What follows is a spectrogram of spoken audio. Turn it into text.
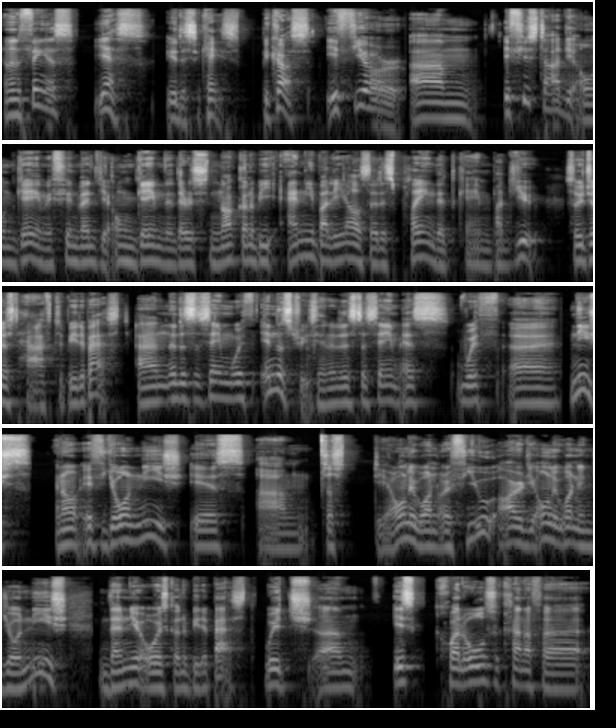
And the thing is, yes, it is the case. Because if you're um, if you start your own game, if you invent your own game, then there's not going to be anybody else that is playing that game but you. So you just have to be the best. And it is the same with industries, and it is the same as with uh, niches. You know, if your niche is um, just the only one, or if you are the only one in your niche, then you're always going to be the best. Which um, is quite also kind of a,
